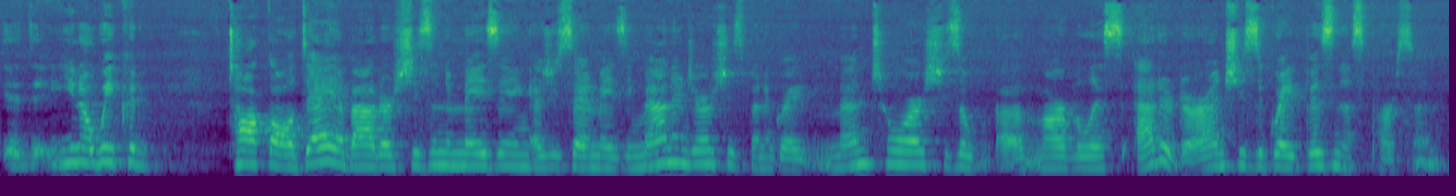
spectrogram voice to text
you know, we could talk all day about her. She's an amazing, as you say, amazing manager. She's been a great mentor. She's a, a marvelous editor, and she's a great business person.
